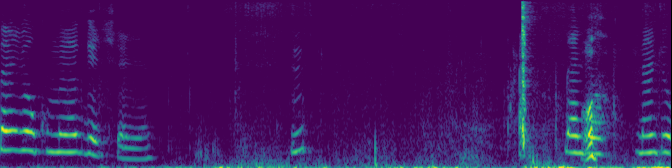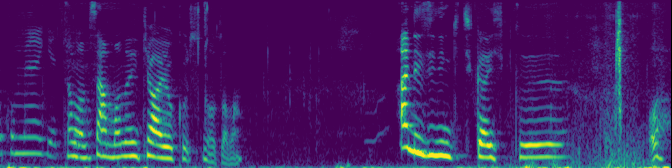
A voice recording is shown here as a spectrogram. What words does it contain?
Bence okumaya geçelim. Hı? Bence, Oh. bence okumaya geçelim. Tamam sen bana hikaye okursun o zaman. Annesinin küçük aşkı. Oh.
